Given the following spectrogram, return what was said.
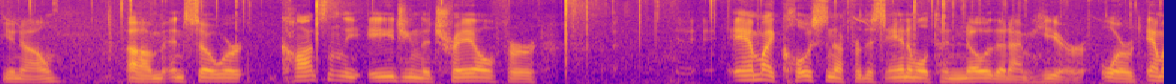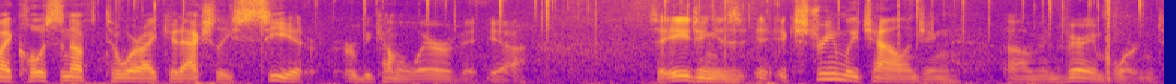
you know, um, and so we're constantly aging the trail for. Am I close enough for this animal to know that I'm here, or am I close enough to where I could actually see it or become aware of it? Yeah. So aging is extremely challenging um, and very important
